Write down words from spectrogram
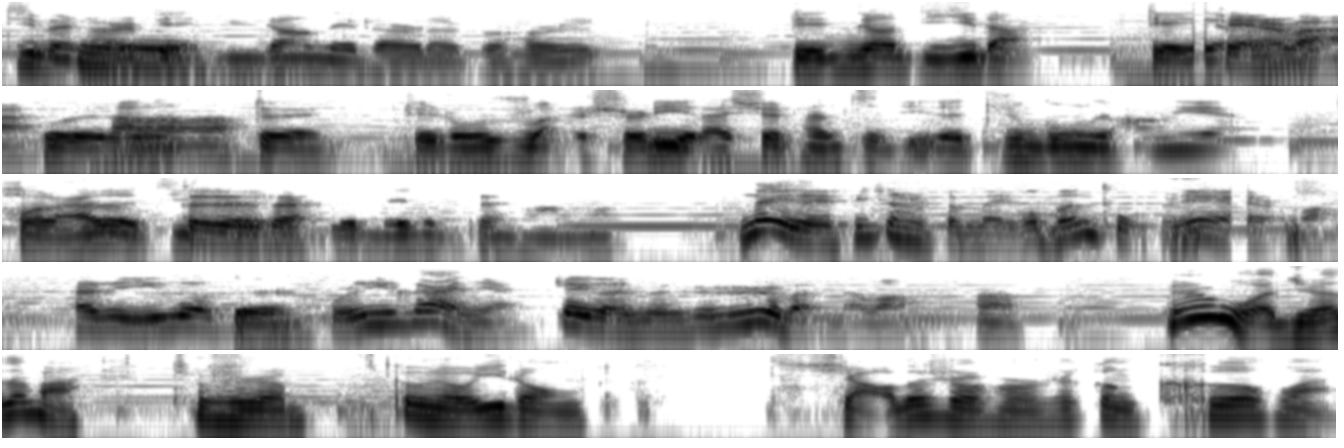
基本上是变形金刚那阵儿的时候。变形金刚第一代电影电影版，或者说对这种软实力来宣传自己的军工的行业，后来的对对对没怎么宣传了。那个毕竟是本美国本土的电影嘛，它是一个对不是一个概念，这个是日本的嘛啊。其实我觉得吧，就是更有一种小的时候是更科幻，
